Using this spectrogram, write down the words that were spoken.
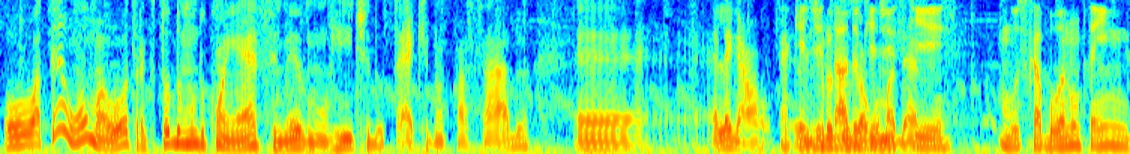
Ou até uma outra que todo mundo conhece mesmo, um hit do techno passado. É, é legal. É aquele ditado que diz dessas. que música boa não tem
